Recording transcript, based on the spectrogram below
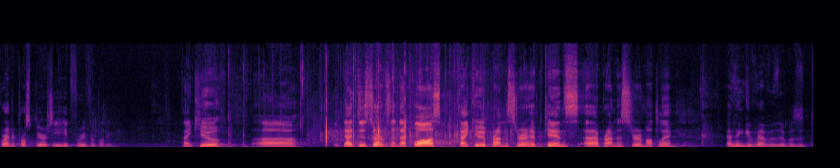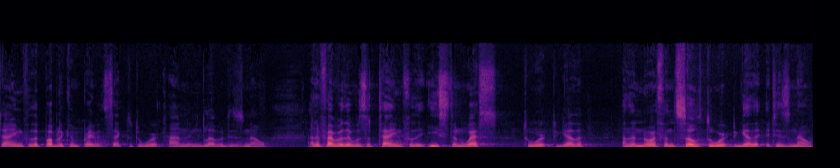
greater prosperity ahead for everybody. Thank you. Uh, I think that deserves an applause. Thank you, Prime Minister Hipkins. Uh, Prime Minister Mottley. I think if ever there was a time for the public and private sector to work hand in glove, it is now. And if ever there was a time for the East and West to work together and the North and South to work together, it is now.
